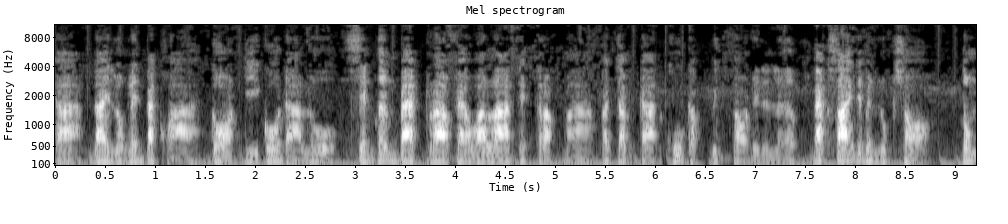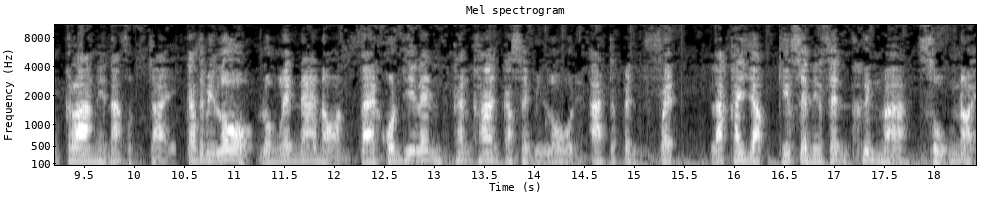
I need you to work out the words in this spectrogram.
กาได้ลงเล่นแบ็คขวาก่อนดีโก้ดาโลเซนเตอร์แบ็กราฟาลวาลานจะกลับมาประจำการคู่กับวิกตอร์เดเดเลฟแบ็กซ้ายจะเป็นลุกชอตรงกลางเนี่ยน่าสนใจ กาเซมิโลลงเล่นแน่นอน แต่คนที่เล่นข้างๆ กาเซมิโลเนี่ยอาจจะเป็นเฟร็ด และขยับคิฟเซนเซนขึ้นมาสูงหน่อย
